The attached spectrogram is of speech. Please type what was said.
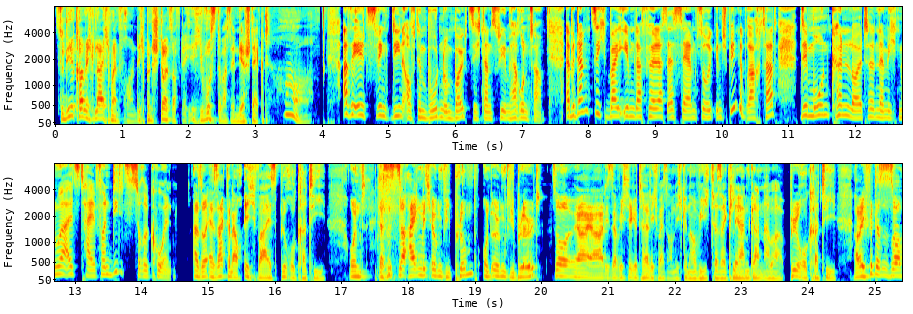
Zu dir komme ich gleich, mein Freund. Ich bin stolz auf dich. Ich wusste, was in dir steckt. Oh. Azael zwingt Dean auf den Boden und beugt sich dann zu ihm herunter. Er bedankt sich bei ihm dafür, dass er Sam zurück ins Spiel gebracht hat. Dämonen können Leute nämlich nur als Teil von Deals zurückholen. Also er sagt dann auch, ich weiß, Bürokratie. Und das ist zwar eigentlich irgendwie plump und irgendwie blöd. So, ja, ja, dieser wichtige Teil, ich weiß auch nicht genau, wie ich das erklären kann, aber Bürokratie. Aber ich finde, das ist so,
